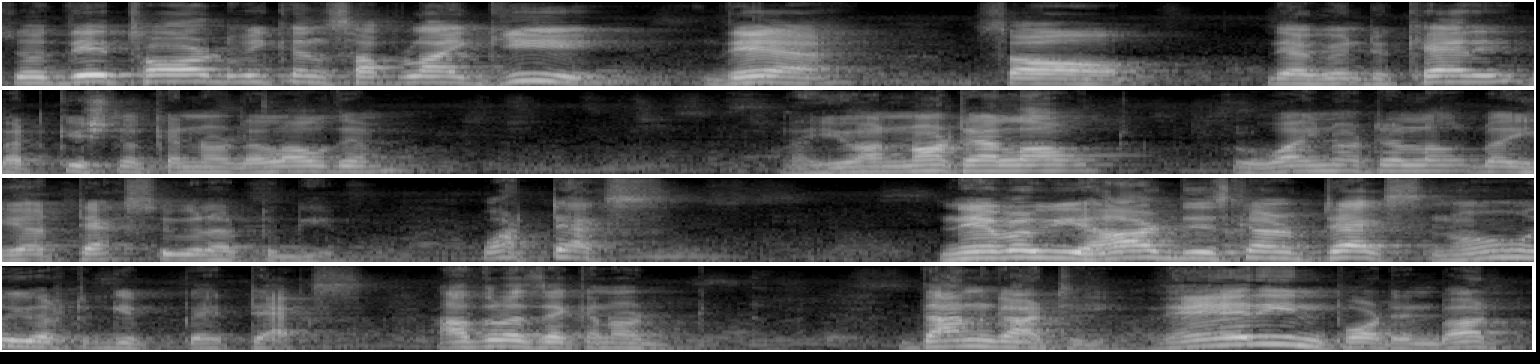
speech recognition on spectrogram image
So they thought we can supply ghee there. So they are going to carry, but Krishna cannot allow them. But you are not allowed. Why not allowed? But here tax you will have to give. What tax? Never we heard this kind of tax. No, you have to give pay tax. Otherwise I cannot. Dangati, very important. But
